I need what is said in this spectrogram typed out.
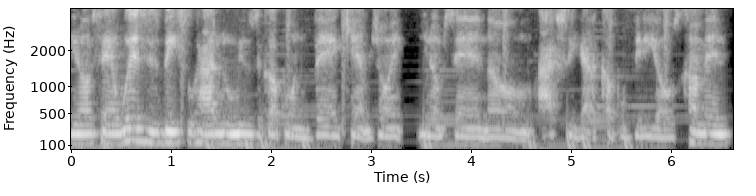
You know what I'm saying? Wiz Beast who had new music up on the Bandcamp joint. You know what I'm saying? Um, I actually got a couple videos coming.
